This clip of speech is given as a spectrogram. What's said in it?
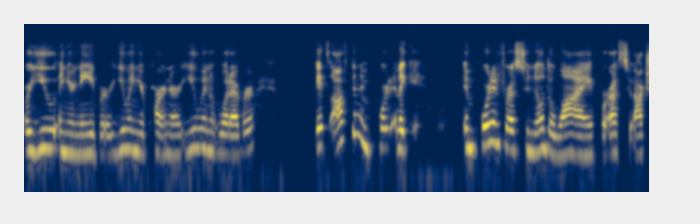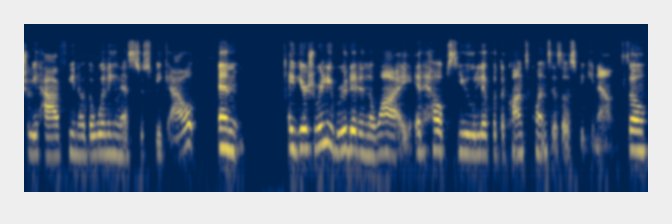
or you and your neighbor you and your partner you and whatever it's often important like important for us to know the why for us to actually have you know the willingness to speak out. And if you're really rooted in the why it helps you live with the consequences of speaking out. So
